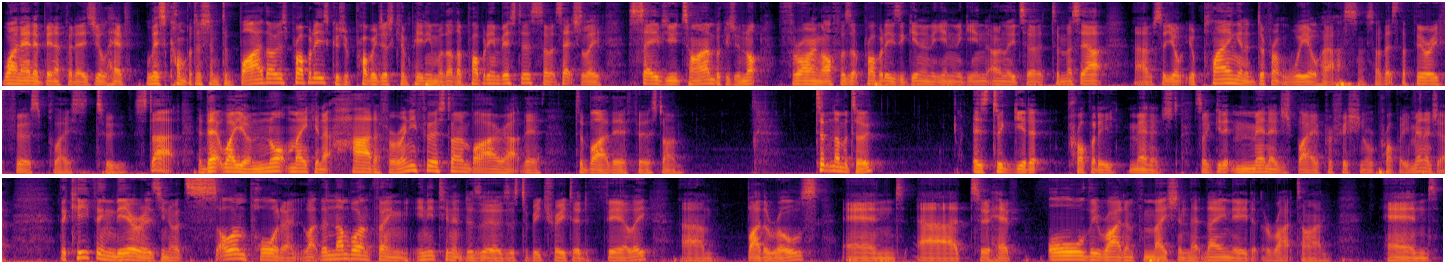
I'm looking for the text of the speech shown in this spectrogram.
one added benefit is you'll have less competition to buy those properties because you're probably just competing with other property investors. So it's actually saves you time because you're not throwing offers at properties again and again and again only to, to miss out. Um, so you're, you're playing in a different wheelhouse. So that's the very first place to start. And that way you're not making it harder for any first time buyer out there to buy their first home. Tip number two is to get it property managed. So get it managed by a professional property manager the key thing there is, you know, it's so important. Like the number one thing any tenant deserves is to be treated fairly. Um, by the rules and uh, to have all the right information that they need at the right time. And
